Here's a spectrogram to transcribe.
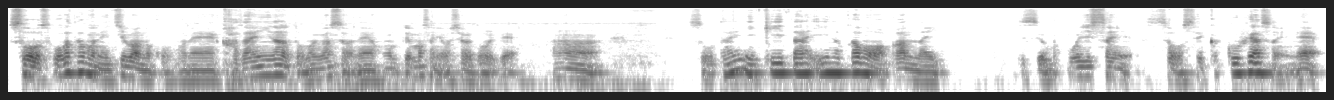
そう、そこが多分ね、一番のこうね、課題になると思いますよね。本当にまさにおっしゃる通りで。うん。そう、誰に聞いたらいいのかもわかんないですよ。僕も実際に、そう、せっかく増やすのにね。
